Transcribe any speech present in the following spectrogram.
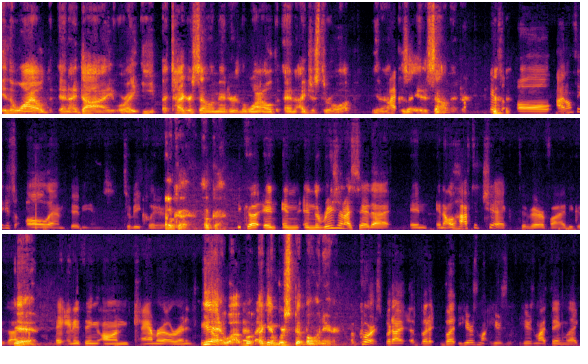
in the wild and I die, or I eat a tiger salamander in the wild and I just throw up? You know, because I ate a salamander. it's all. I don't think it's all amphibians. To be clear, Okay, okay, because and, and and the reason I say that, and and I'll have to check to verify because I yeah, don't say anything on camera or anything. yeah. Well, like, again, we're spitballing here. Of course, but I but but here's my here's here's my thing. Like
